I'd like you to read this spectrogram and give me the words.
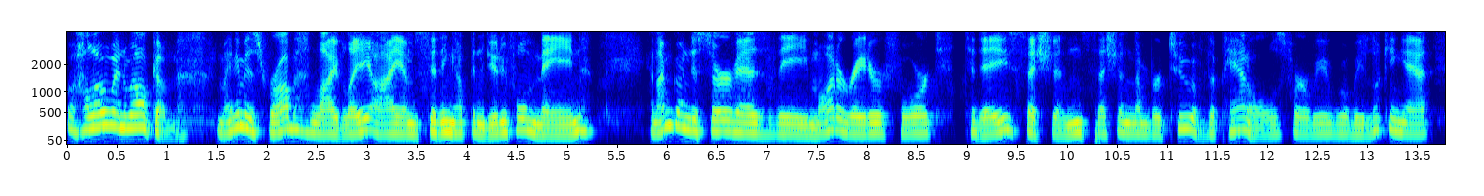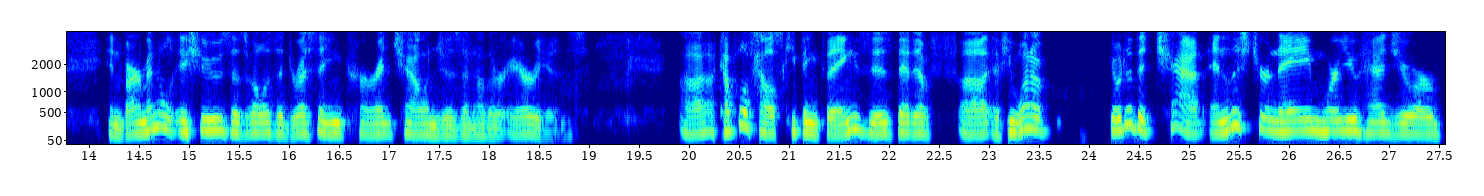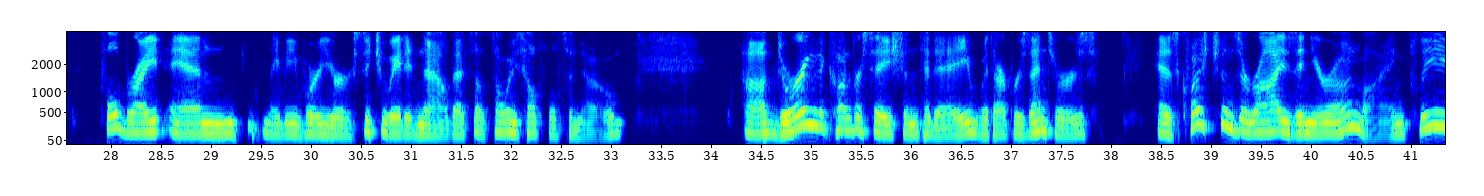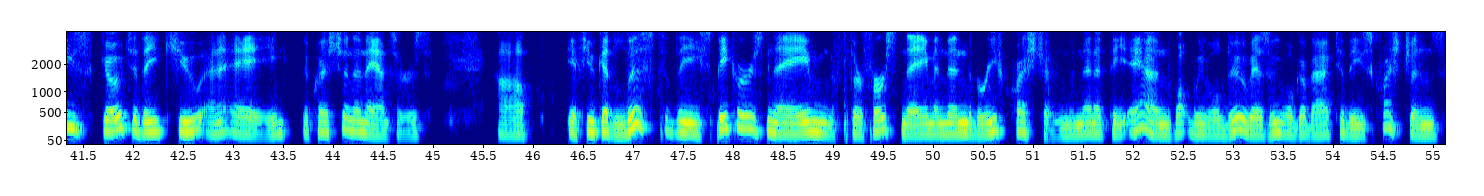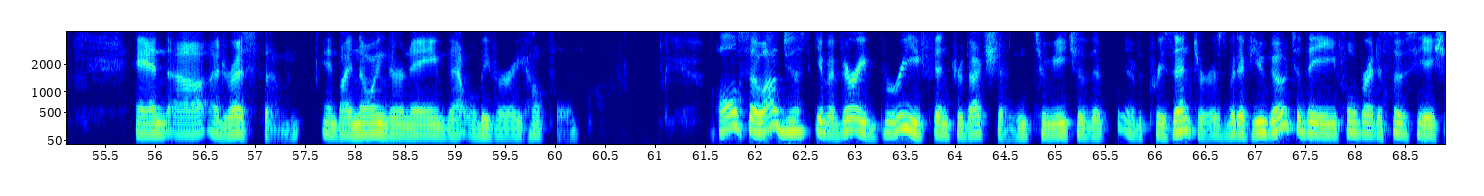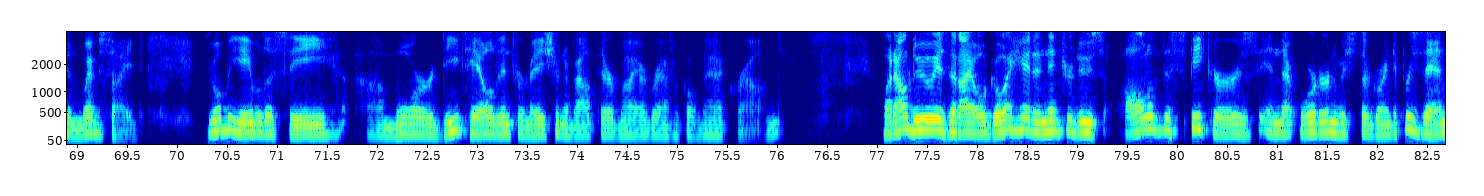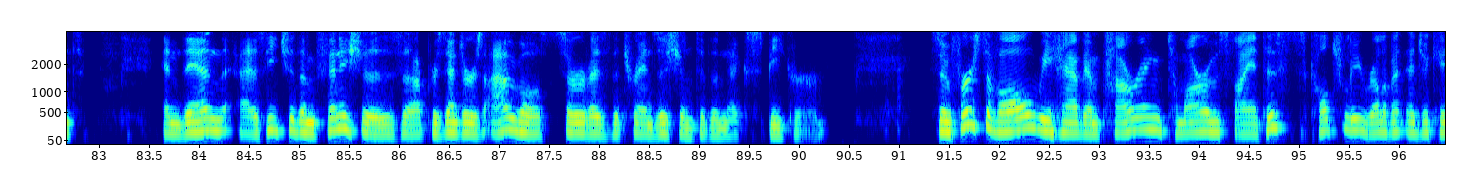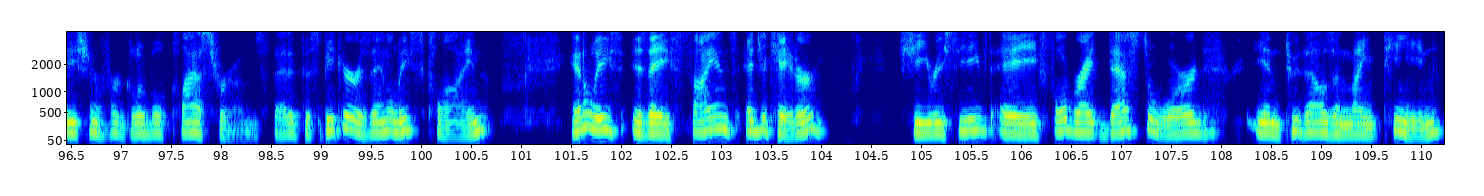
Well, hello and welcome. My name is Rob Lively. I am sitting up in beautiful Maine, and I'm going to serve as the moderator for today's session, session number two of the panels, where we will be looking at environmental issues as well as addressing current challenges in other areas. Uh, a couple of housekeeping things is that if, uh, if you want to go to the chat and list your name where you had your Fulbright and maybe where you're situated now. That's, that's always helpful to know. Uh, during the conversation today with our presenters, as questions arise in your own mind, please go to the Q&A, the question and answers. Uh, if you could list the speaker's name, their first name, and then the brief question. And then at the end, what we will do is we will go back to these questions and uh, address them. And by knowing their name, that will be very helpful. Also, I'll just give a very brief introduction to each of the, of the presenters, but if you go to the Fulbright Association website, you'll be able to see uh, more detailed information about their biographical background. What I'll do is that I will go ahead and introduce all of the speakers in the order in which they're going to present, and then as each of them finishes uh, presenters, I will serve as the transition to the next speaker. So first of all, we have Empowering Tomorrow's Scientists, Culturally Relevant Education for Global Classrooms. That is, the speaker is Annalise Klein. Annalise is a science educator. She received a Fulbright DAST Award in 2019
